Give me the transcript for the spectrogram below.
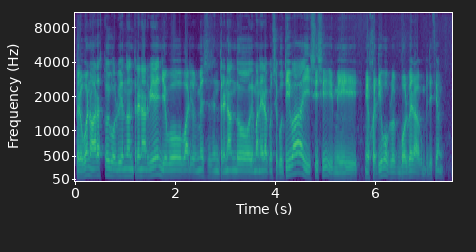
pero bueno, ahora estoy volviendo a entrenar bien, llevo varios meses entrenando de manera consecutiva y sí, sí, mi, mi objetivo es volver a la competición.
